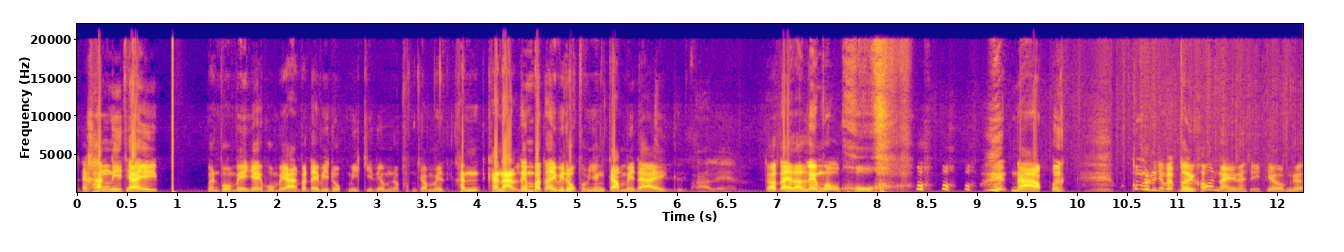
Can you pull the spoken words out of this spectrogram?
แต่ครั้งนี้จะให้เหมือนผมเองจะให้ผมไปอ่านพระไตรปิฎกมีกี่เล่มนะผมจำไม่ขนขนาดเล่มพระไตรปิฎกผมยังจำไม่ได้คือสิบห้าเล่มแล้วแต่ละเล่มก็โอ้โหหนาปึกก็ไม่รู้จะไปเปิดข้อไหนนะที่เกี่ยวกับเนื้อ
